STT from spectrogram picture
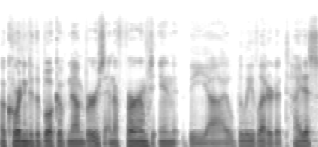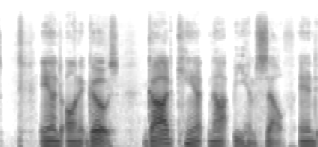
according to the book of Numbers and affirmed in the, uh, I believe, letter to Titus. And on it goes. God can't not be himself. And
